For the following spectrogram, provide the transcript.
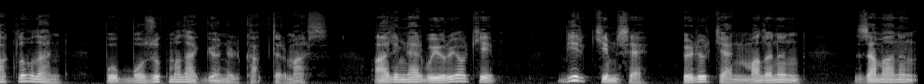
Aklı olan bu bozuk mala gönül kaptırmaz. Alimler buyuruyor ki bir kimse ölürken malının zamanın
